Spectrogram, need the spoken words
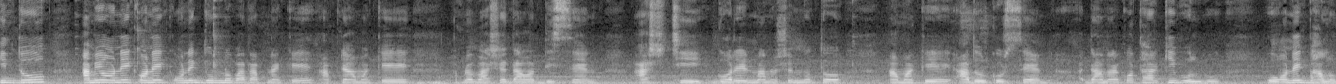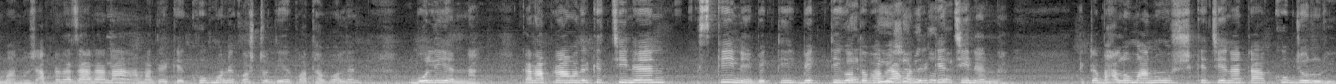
কিন্তু আমি অনেক অনেক অনেক ধন্যবাদ আপনাকে। আপনি আমাকে আপনার বাসায় দাওয়াত দিচ্ছেন আসছি ঘরের মানুষের মতো আমাকে আদর করছেন। ডানার কথা আর কি বলব? ও অনেক ভালো মানুষ। আপনারা যারা না আমাদেরকে খুব মনে কষ্ট দিয়ে কথা বলেন বলিয়েন না। কারণ আপনারা আমাদেরকে চিনেন স্কিনে ব্যক্তি ব্যক্তিগতভাবে আমাদেরকে। চিনেন না। একটা ভালো মানুষকে চেনাটা খুব জরুরি।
